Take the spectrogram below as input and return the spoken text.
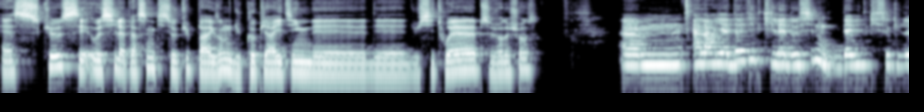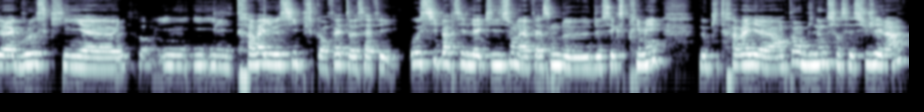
est-ce que c'est aussi la personne qui s'occupe, par exemple, du copywriting des, des, du site web, ce genre de choses? Euh, alors il y a David qui l'aide aussi, donc David qui s'occupe de la growth, qui euh, il, il, travaille aussi puisqu'en fait ça fait aussi partie de l'acquisition, la façon de, de s'exprimer, donc il travaille euh, un peu en binôme sur ces sujets-là.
